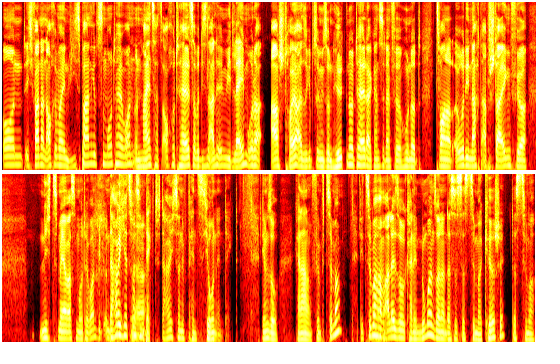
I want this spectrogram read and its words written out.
und ich war dann auch immer in Wiesbaden, gibt es ein Motel One und Mainz hat es auch Hotels, aber die sind alle irgendwie lame oder arschteuer. Also gibt es irgendwie so ein Hilton-Hotel, da kannst du dann für 100, 200 Euro die Nacht absteigen für nichts mehr, was ein Motel One bietet. Und da habe ich jetzt was Ja. entdeckt. Da habe ich so eine Pension entdeckt. Die haben so, keine Ahnung, fünf Zimmer. Die Zimmer Ja. haben alle so keine Nummern, sondern das ist das Zimmer Kirsche, das Zimmer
